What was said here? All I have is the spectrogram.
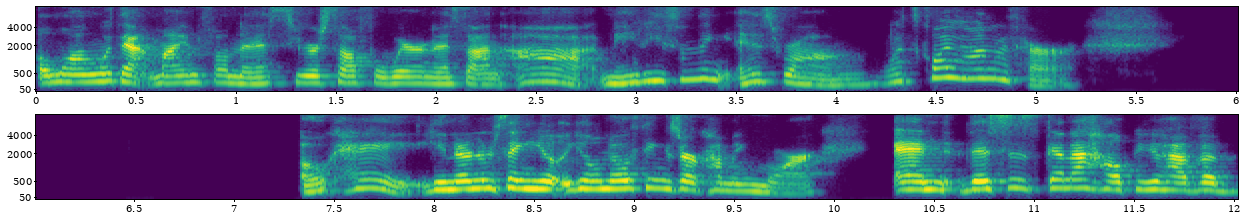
along with that mindfulness, your self awareness on, ah, maybe something is wrong. What's going on with her? Okay. You know what I'm saying? You'll, you'll know things are coming more. And this is going to help you have a,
